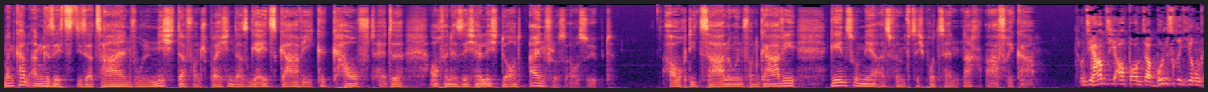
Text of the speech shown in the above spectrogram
Man kann angesichts dieser Zahlen wohl nicht davon sprechen, dass Gates Gavi gekauft hätte, auch wenn er sicherlich dort Einfluss ausübt. Auch die Zahlungen von Gavi gehen zu mehr als 50 Prozent nach Afrika. Und Sie haben sich auch bei unserer Bundesregierung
